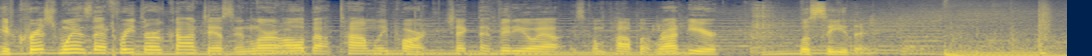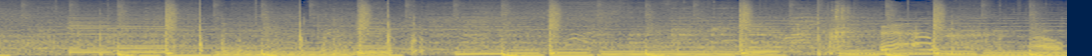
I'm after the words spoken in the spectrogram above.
if Chris wins that free throw contest and learn all about Tom Lee Park, check that video out. It's gonna pop up right here. We'll see you there. Oh,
